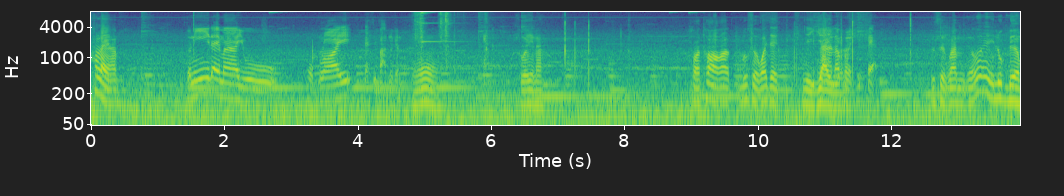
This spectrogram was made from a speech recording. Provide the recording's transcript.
เท่าไหร่ครับตัวนี้ได้มาอยู่หกร้อยแปดสิบบาทเหมือนกันโอ้สวยอยู่นะขอท่อก็รู้สึกว่าจะใหญ่ๆอแล้วยู่เปิดนะที่แปด รู้สึกว่าเอ้ยลูกเดิม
